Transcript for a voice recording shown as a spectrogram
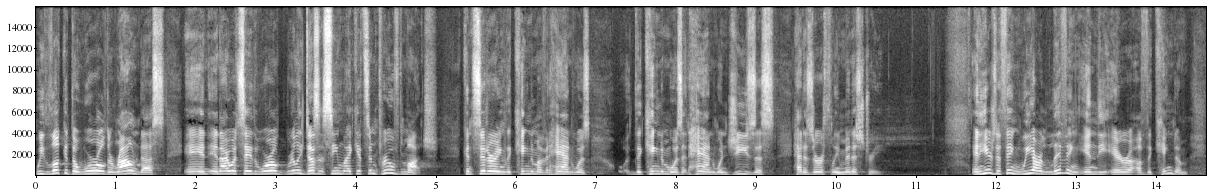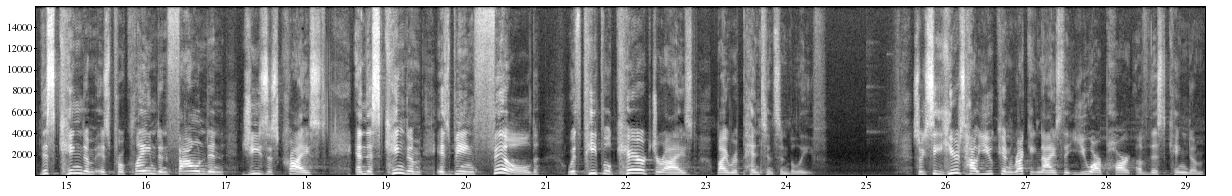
we look at the world around us, and, and I would say the world really doesn't seem like it's improved much, considering the kingdom of at hand was the kingdom was at hand when Jesus had his earthly ministry. And here's the thing we are living in the era of the kingdom. This kingdom is proclaimed and found in Jesus Christ, and this kingdom is being filled with people characterized by repentance and belief. So, you see, here's how you can recognize that you are part of this kingdom,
